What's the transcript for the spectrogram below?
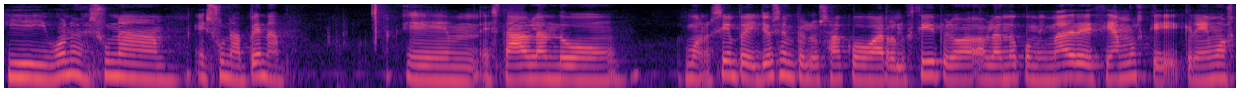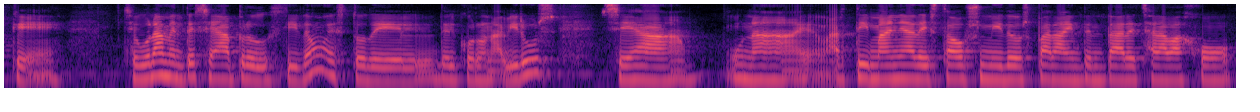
Y bueno, es una, es una pena. Eh, estaba hablando, bueno, siempre, yo siempre lo saco a relucir, pero hablando con mi madre decíamos que creemos que seguramente se ha producido esto del, coronavirus, sea una artimaña de Estados Unidos para intentar echar abajo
